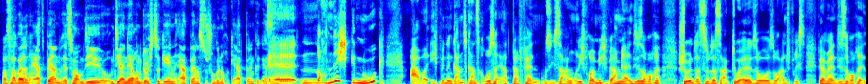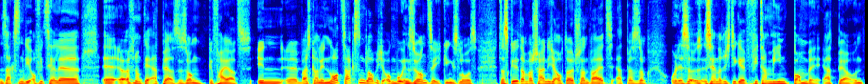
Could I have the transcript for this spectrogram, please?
Was hat Aber noch? Erdbeeren, jetzt mal um die, um die Ernährung durchzugehen. Erdbeeren, hast du schon genug Erdbeeren gegessen? Äh, noch nicht genug, aber ich bin ein ganz, ganz großer Erdbeer-Fan, muss ich sagen. Und ich freue mich, wir haben ja in dieser Woche, schön, dass du das aktuell so, so ansprichst, wir haben ja in dieser Woche in Sachsen die offizielle äh, Eröffnung der Erdbeersaison gefeiert. In, äh, weiß gar nicht, Nordsachsen, glaube ich, irgendwo in Sörnzig ging es los. Das gilt dann wahrscheinlich auch deutschlandweit, Erdbeersaison. Und es, es ist ja eine richtige Vitaminbombe, Erdbeer. Und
